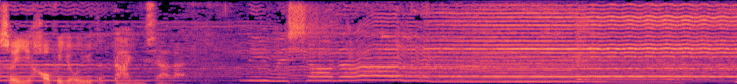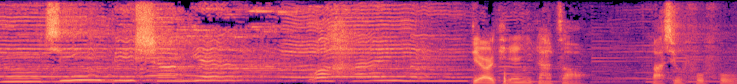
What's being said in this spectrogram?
所以毫不犹豫地答应下来。闭上眼，我还能。第二天一大早，马修夫妇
